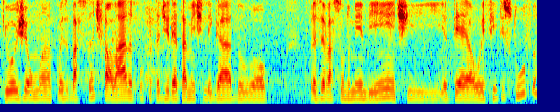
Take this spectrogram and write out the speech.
que hoje é uma coisa bastante falada porque está diretamente ligado à preservação do meio ambiente e até ao efeito estufa.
